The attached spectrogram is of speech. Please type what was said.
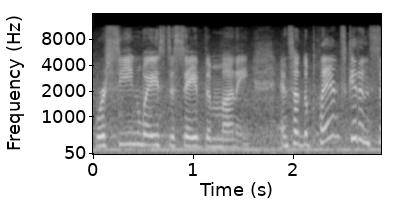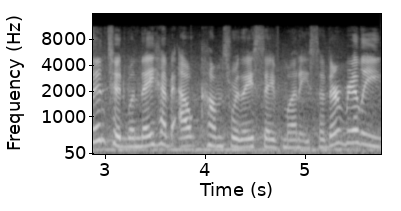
We're seeing ways to save them money. And so the plants get incented when they have outcomes where they save money. So they're really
